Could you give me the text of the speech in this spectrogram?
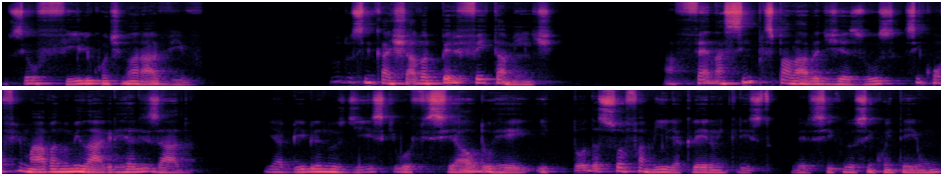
O seu filho continuará vivo. Tudo se encaixava perfeitamente. A fé na simples palavra de Jesus se confirmava no milagre realizado. E a Bíblia nos diz que o oficial do rei e toda a sua família creram em Cristo. Versículos 51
